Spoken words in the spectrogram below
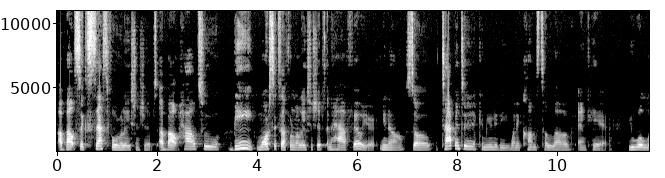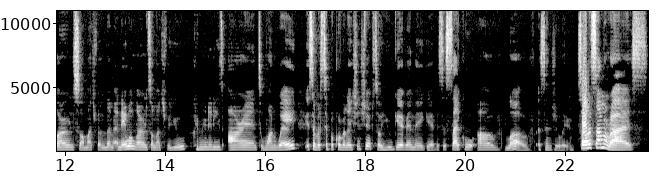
about successful relationships, about how to be more successful in relationships and have failure, you know? So tap into your community when it comes to love and care you will learn so much from them and they will learn so much for you. Communities aren't one way. It's a reciprocal relationship. So you give and they give. It's a cycle of love, essentially. So to summarize,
